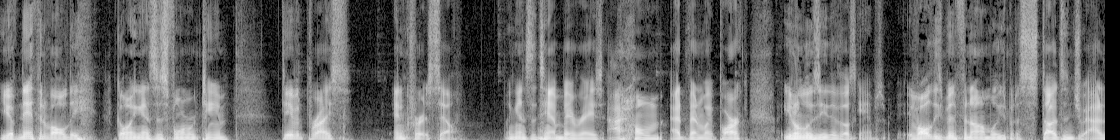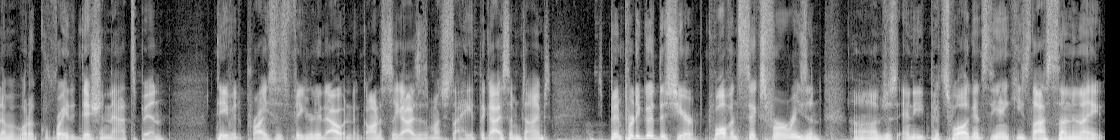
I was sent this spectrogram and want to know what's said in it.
You have Nathan Valdi going against his former team, David Price, and Chris Sale against the Tampa Bay Rays at home at Fenway Park. You don't lose either of those games. Eovaldi's been phenomenal. He's been a stud since you added him, and what a great addition that's been. David Price has figured it out, and honestly, guys, as much as I hate the guy sometimes, he's been pretty good this year. 12 and 6 for a reason. Uh, just and he pitched well against the Yankees last Sunday night.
